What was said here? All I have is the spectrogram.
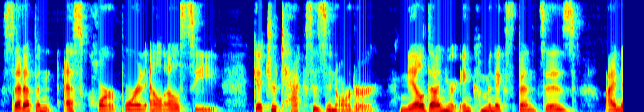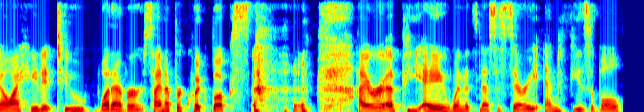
Set up an S Corp or an LLC. Get your taxes in order. Nail down your income and expenses. I know I hate it too. Whatever. Sign up for QuickBooks. Hire a PA when it's necessary and feasible.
